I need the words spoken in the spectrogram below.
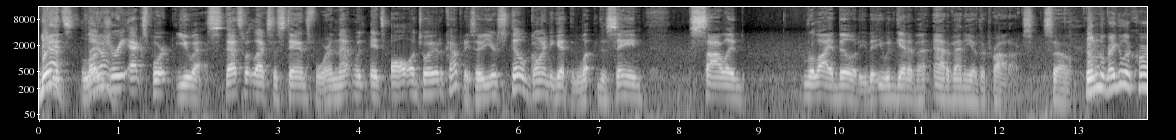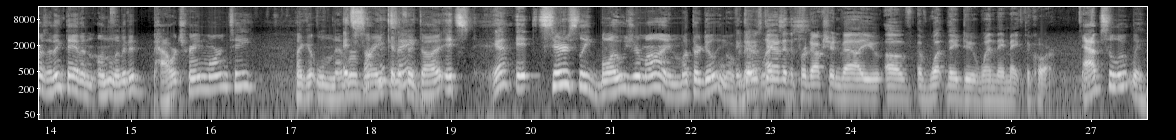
Yeah, it's luxury export U.S. That's what Lexus stands for, and that was it's all a Toyota company. So you're still going to get the the same solid reliability that you would get out of any of their products. So On the regular cars, I think they have an unlimited powertrain warranty. Like it will never It's break, and if it does, it's yeah, it seriously blows your mind what they're doing over it there. It goes down to the production value of, of what they do when they make the car. Absolutely.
